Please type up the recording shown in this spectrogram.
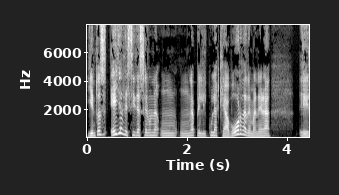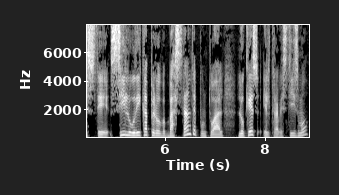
Y entonces ella decide hacer una, un- una película que aborda de manera este sí lúdica, pero bastante puntual, lo que es el travestismo,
